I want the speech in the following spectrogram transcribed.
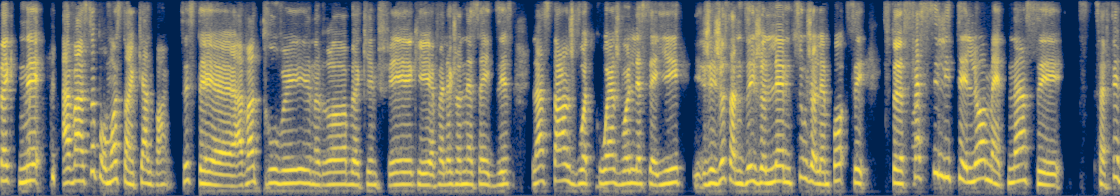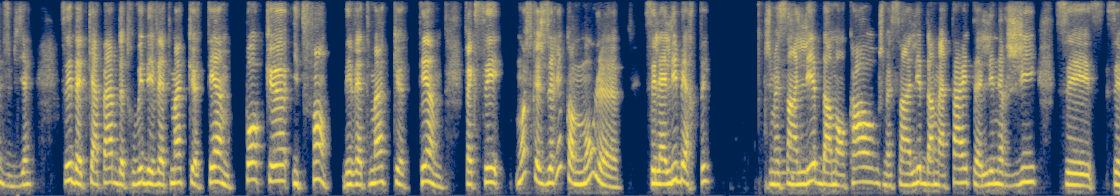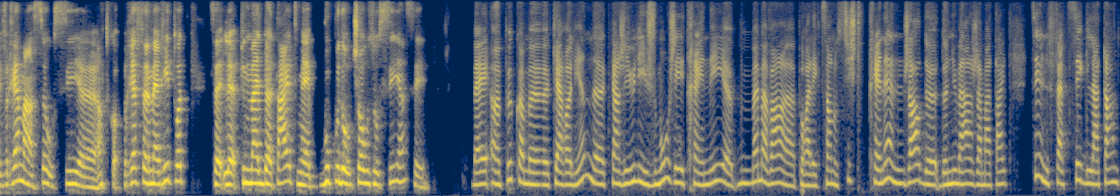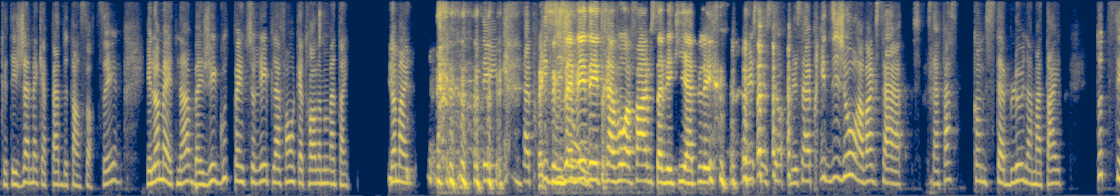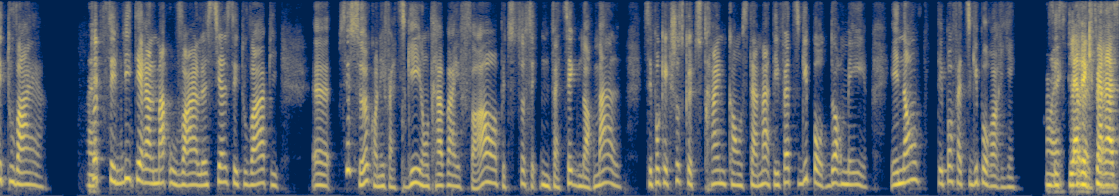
fait que, mais avant ça, pour moi, c'était un calvaire. Tu sais, c'était euh, avant de trouver une robe qui me fait, qu'il fallait que je essaye 10. Là, stage, je vois de quoi, je vais l'essayer. J'ai juste à me dire, je l'aime-tu ou je l'aime pas? C'est cette facilité-là maintenant, c'est ça fait du bien. Tu sais, d'être capable de trouver des vêtements que tu aimes pas qu'ils te font des vêtements que tu aimes. Fait que c'est, moi, ce que je dirais comme mot, c'est la liberté. Je me sens libre dans mon corps, je me sens libre dans ma tête, l'énergie, c'est, vraiment ça aussi. Euh, en tout cas, bref, Marie, toi, c'est le, puis une mal de tête, mais beaucoup d'autres choses aussi. Hein, c'est... Bien, un peu comme euh, Caroline, euh, quand j'ai eu les jumeaux, j'ai traîné, euh, même avant pour Alexandre aussi, je traînais un genre de, nuage à ma tête. Tu sais, une fatigue latente que tu n'es jamais capable de t'en sortir. Et là, maintenant, ben, j'ai le goût de peinturer les plafonds à 4 heures le matin. Demain. si vous avez des travaux à faire, vous savez qui appeler. oui, c'est ça. Mais ça a pris dix jours avant que ça, ça fasse comme si c'était bleu dans ma tête. Tout s'est ouvert. Tout s'est littéralement ouvert. Le ciel s'est ouvert. Puis euh, c'est sûr qu'on est fatigué, on travaille fort, puis tout ça, c'est une fatigue normale. C'est pas quelque chose que tu traînes constamment. Tu es fatigué pour dormir. Et non, tu n'es pas fatigué pour rien. la récupération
